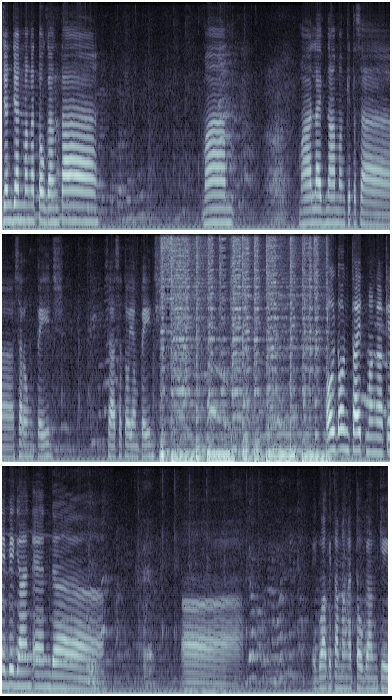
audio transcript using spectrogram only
Diyan diyan mga togang ta ma ma live naman kita sa sarong page. Sa sa toyang page. Hold on tight mga kaibigan and uh, uh, igwa kita mga togang ki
